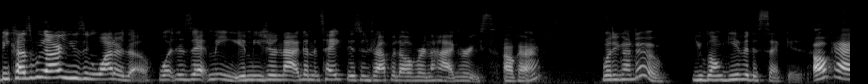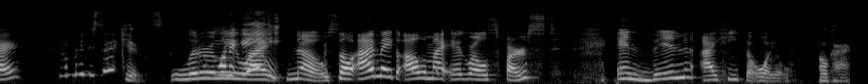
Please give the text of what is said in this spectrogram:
because we are using water though, what does that mean? It means you're not gonna take this and drop it over in the hot grease. Okay. What are you gonna do? You're gonna give it a second. Okay. How many seconds? Literally, like eat. no. So I make all of my egg rolls first, and then I heat the oil. Okay.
